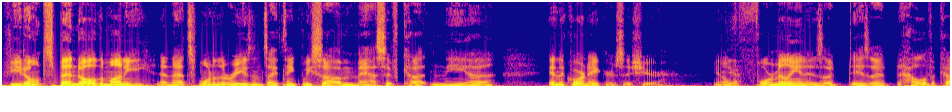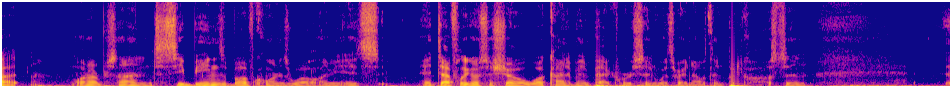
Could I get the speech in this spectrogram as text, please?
if you don't spend all the money, and that's one of the reasons I think we saw a massive cut in the uh, in the corn acres this year. You know, Yeah. four million is a is a hell of a cut. One hundred percent, and to see beans above corn as well. I mean, it's it definitely goes to show what kind of impact we're sitting with right now with input costs, and uh,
